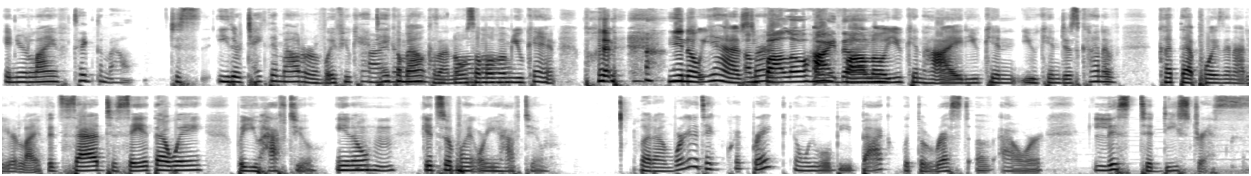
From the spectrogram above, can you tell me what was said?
in your life, Take them out. just either take them out or. If you can't Hide take them out, because I know some of them you can't. But you know, yeah, start- Unfollow, hide unfollow. them. You can hide. You can you can just kind of cut that poison out of your life. It's sad to say it that way, but you have to. You know, Mm-hmm. get to a point where you have to. But um, we're gonna take a quick break, and we will be back with the rest of our list to de-stress.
